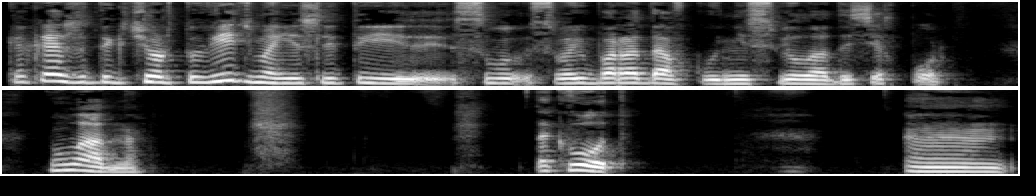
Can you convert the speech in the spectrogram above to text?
Какая же ты к черту ведьма, если ты свою бородавку не свела до сих пор? Ну ладно. Так вот, нужно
